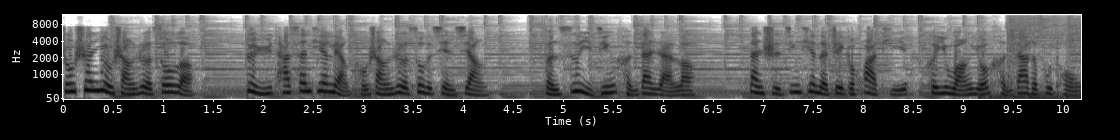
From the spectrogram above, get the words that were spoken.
周深又上热搜了。对于他三天两头上热搜的现象，粉丝已经很淡然了。但是今天的这个话题和以往有很大的不同。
